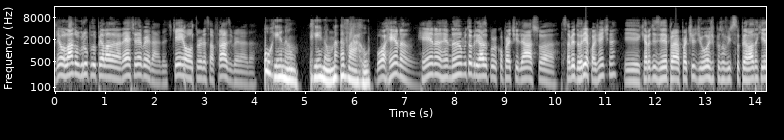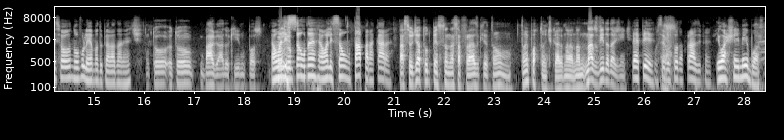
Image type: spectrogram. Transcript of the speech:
Leu lá no grupo do Pelada na Net, né, Bernarda? Quem é o autor dessa frase, Bernarda? O Renan, Renan Navarro. Boa, Renan. Renan, Renan, muito obrigado por compartilhar a sua sabedoria com a gente, né? E quero dizer, pra, a partir de hoje, pros ouvintes do Pelada, que esse é o novo lema do Pelada na Net. Eu tô, eu tô embargado aqui, não posso. É uma Eu- eu- lição, né? É uma lição, um tapa na cara. Passei o dia todo pensando nessa frase que é tão, tão importante, cara, na, na- nas vidas da gente. Pepe, você gostou da frase, Pepe? Eu achei meio bosta.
